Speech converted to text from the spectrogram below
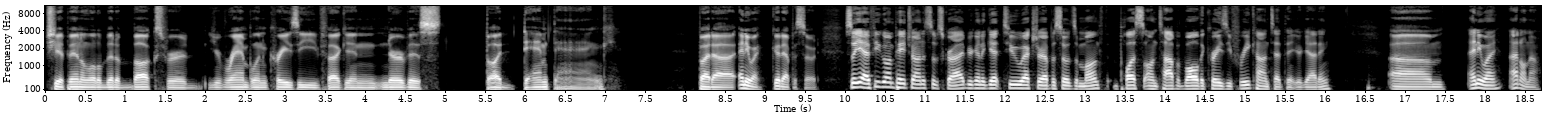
chip in a little bit of bucks for your rambling, crazy, fucking nervous bud damn dang. But uh, anyway, good episode. So yeah, if you go on Patreon and subscribe, you're to get two extra episodes a month, plus on top of all the crazy free content that you're getting. Um, anyway, I don't know.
